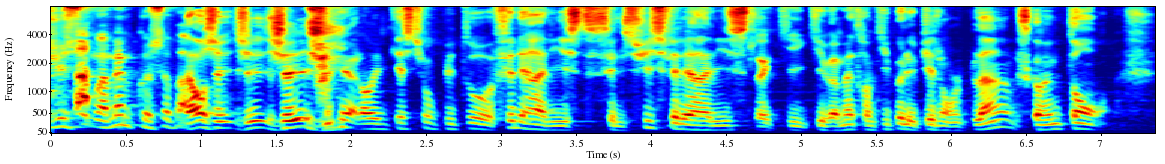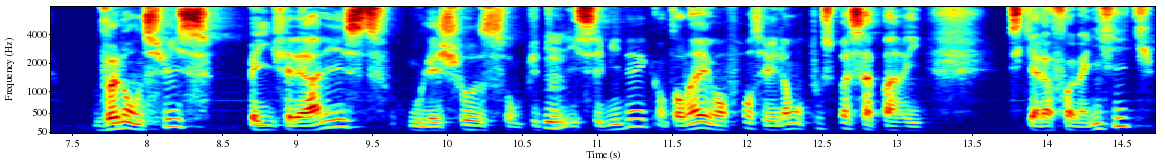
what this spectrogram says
je suis moi-même kosovar. Alors, j'ai- alors, une question plutôt fédéraliste. C'est le Suisse fédéraliste là, qui, qui va mettre un petit peu les pieds dans le plein, parce qu'en même temps, venant de Suisse, pays fédéraliste, où les choses sont plutôt Mm. disséminées, quand on arrive en France, évidemment, tout se passe à Paris. Ce qui est à la fois magnifique,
